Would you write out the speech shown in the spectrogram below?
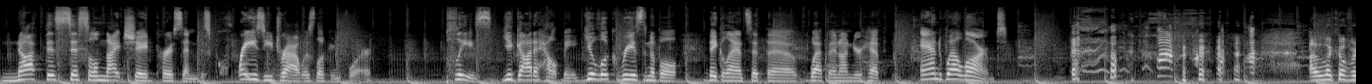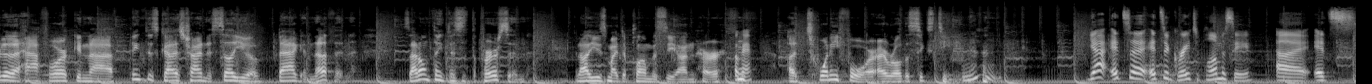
not this Sissel Nightshade person. This crazy drow is looking for." Please, you gotta help me. You look reasonable. They glance at the weapon on your hip and well armed. I look over to the half orc and I uh, think this guy's trying to sell you a bag of nothing. So I don't think this is the person. And I'll use my diplomacy on her. Okay. a 24. I rolled a 16. Yeah, it's a it's a great diplomacy. Uh, it's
